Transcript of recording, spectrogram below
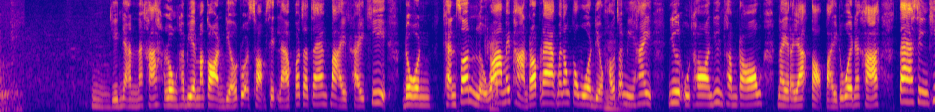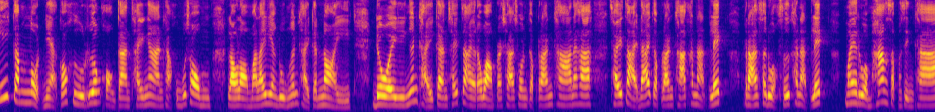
ยืนยันนะคะ ลงทะเบียนมาก่อนเดี๋ยวตรวจสอบเสร็จแล้วก็จะแจ้งไปใครที่โดนแคนเซิลหรือว่าครับไม่ผ่านรอบแรกไม่ต้องกังวล เดี๋ยวเขาอืมจะมีให้ยื่นอุทธรณ์ยื่นคำร้องในระยะต่อไปด้วยนะคะ แต่สิ่งที่กำหนดเนี่ยก็คือเรื่องของการใช้งานค่ะคุณผู้ชม เราลองมาไล่เรียงดูเงื่อนไขกันหน่อย โดยเงื่อนไขการใช้จ่ายระหว่างประชาชนกับร้านค้านะคะ ใช้จ่ายได้กับร้านค้าขนาดเล็ก ร้านสะดวกซื้อขนาดเล็ก ไม่รวมห้างสรรพสินค้า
